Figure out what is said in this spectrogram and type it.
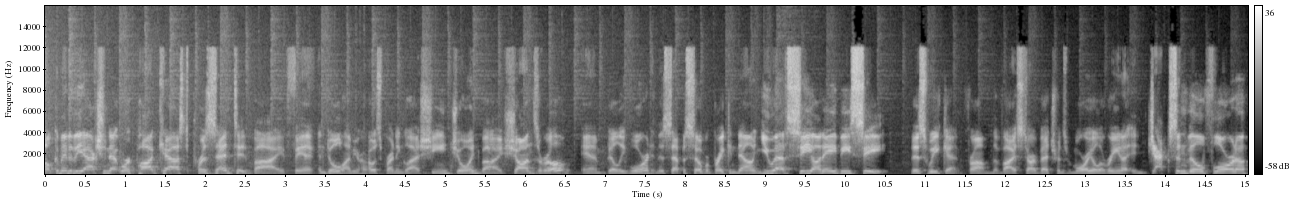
Welcome into the Action Network podcast presented by FanDuel. I'm your host, Brendan Glasheen, joined by Sean Zerillo and Billy Ward. In this episode, we're breaking down UFC on ABC this weekend from the VyStar Veterans Memorial Arena in Jacksonville, Florida.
